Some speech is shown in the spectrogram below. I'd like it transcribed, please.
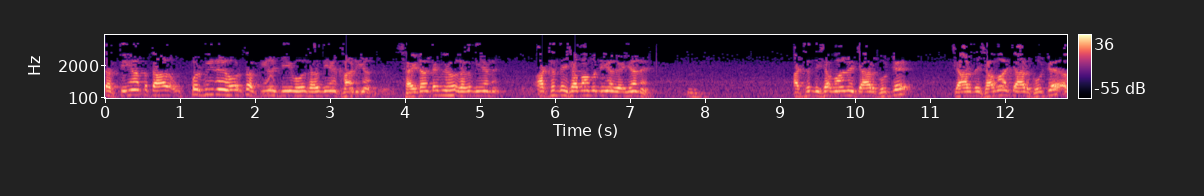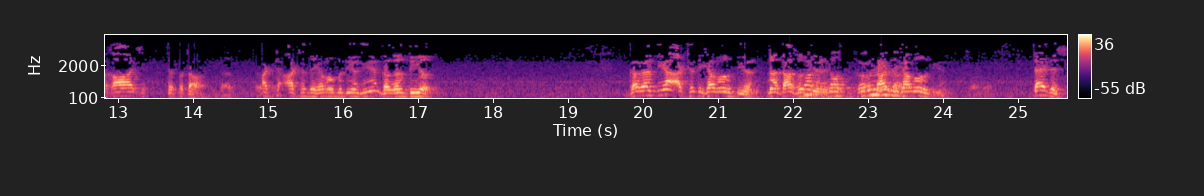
ਧਰਤੀਆਂ ਪਤਾਲ ਉੱਪਰ ਵੀ ਨੇ ਹੋਰ ਧਰਤੀਆਂ ਜੀਵ ਹੋ ਸਕਦੀਆਂ ਖਾਣੀਆਂ ਸਾਈਡਾਂ ਤੇ ਵੀ ਹੋ ਸਕਦੀਆਂ ਨੇ। ਅੱਠ ਦਿਸ਼ਾਵਾਂ ਬੰਦੀਆਂ ਗਈਆਂ ਨੇ। ਅੱਠ ਦਿਸ਼ਾਵਾਂ ਨੇ ਚਾਰ ਖੂਜੇ ਚਾਰ ਦਿਸ਼ਾਵਾਂ ਚਾਰ ਖੂਜੇ ਆਕਾਸ਼। ਤੇ ਪਤਾਲ ਅੱਠ ਅੱਠ ਦਿਸ਼ਾਵਾਂ ਬੰਦੀਆਂ ਗਈਆਂ ਗਗਨ ਦੀਆਂ। ਗਗਨ ਦੀਆਂ ਅੱਠ ਦਿਸ਼ਾਵਾਂ ਹੁੰਦੀਆਂ ਨੇ ਨਾ 10 ਹੁੰਦੀਆਂ ਨੇ। 10 ਦਿਸ਼ਾਵਾਂ ਹੁੰਦੀਆਂ ਤੈ ਦਿਸ਼।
